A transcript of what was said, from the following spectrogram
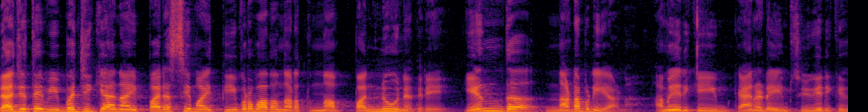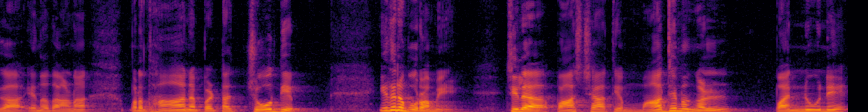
രാജ്യത്തെ വിഭജിക്കാനായി പരസ്യമായി തീവ്രവാദം നടത്തുന്ന പന്നൂനെതിരെ എന്ത് നടപടിയാണ് അമേരിക്കയും കാനഡയും സ്വീകരിക്കുക എന്നതാണ് പ്രധാനപ്പെട്ട ചോദ്യം. ഇതിനു പുറമെ ചില പാശ്ചാത്യ മാധ്യമങ്ങൾ പന്നൂനെ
